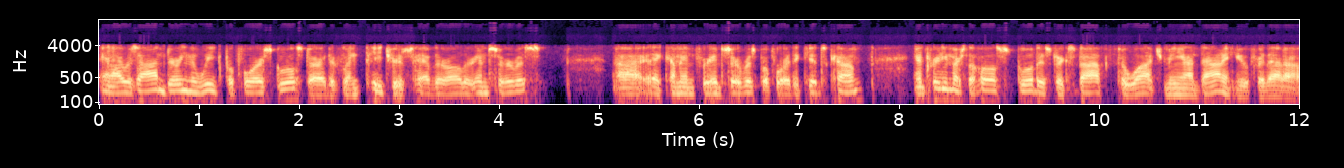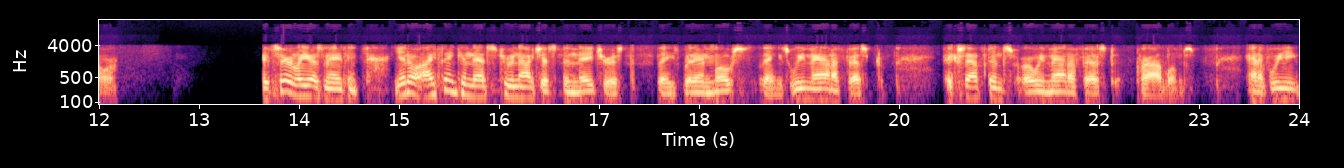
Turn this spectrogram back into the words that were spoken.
and I was on during the week before school started when teachers have their all their in service. Uh, they come in for in service before the kids come, and pretty much the whole school district stopped to watch me on Donahue for that hour. It certainly isn't anything. You know, I think, and that's true not just in naturist things, but in most things. We manifest acceptance or we manifest problems. And if we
